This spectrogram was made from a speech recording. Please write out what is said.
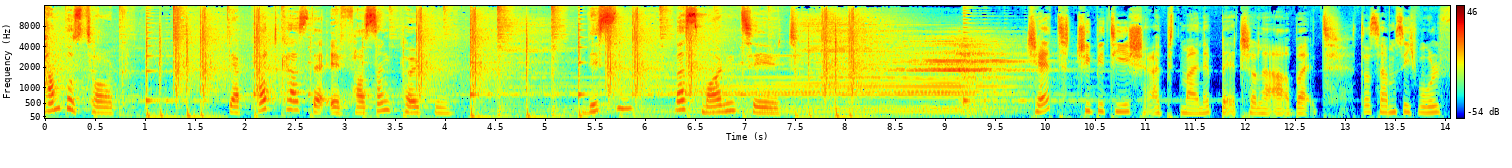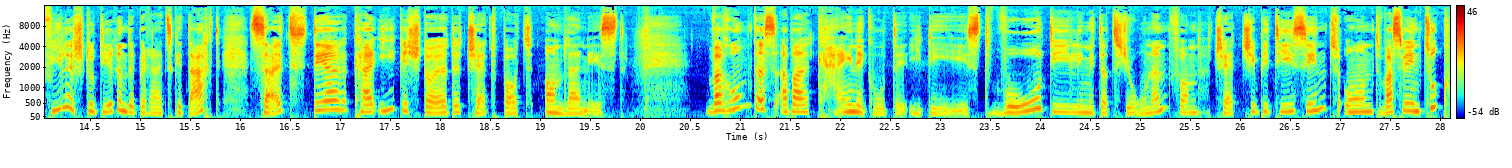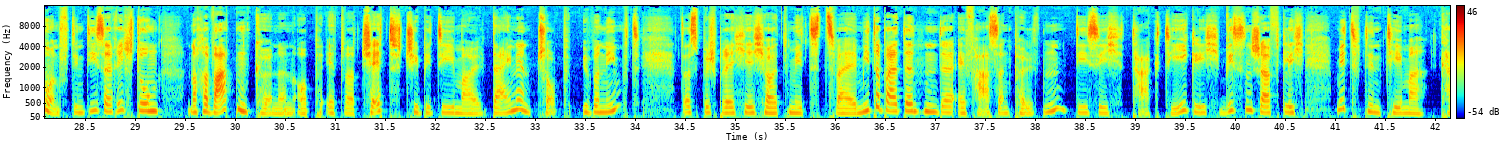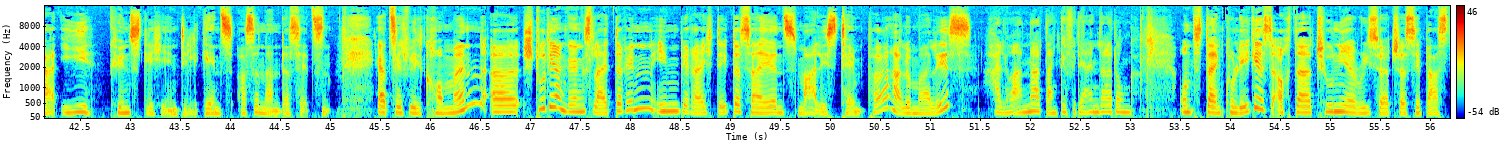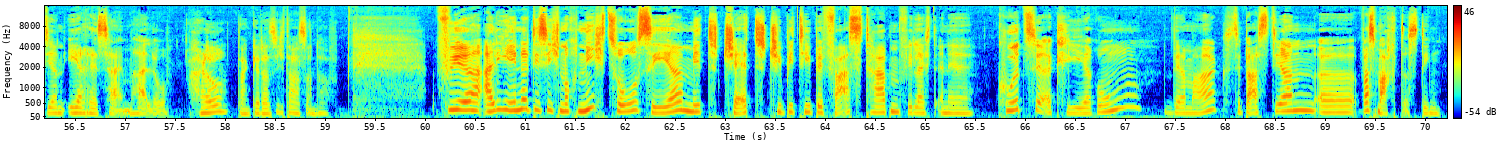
Campus Talk, der Podcast der FH St. Pölten. Wissen, was morgen zählt. ChatGPT schreibt meine Bachelorarbeit. Das haben sich wohl viele Studierende bereits gedacht, seit der KI-gesteuerte Chatbot online ist. Warum das aber keine gute Idee ist, wo die Limitationen von ChatGPT sind und was wir in Zukunft in dieser Richtung noch erwarten können, ob etwa ChatGPT mal deinen Job übernimmt, das bespreche ich heute mit zwei Mitarbeitenden der FH St. Pölten, die sich tagtäglich wissenschaftlich mit dem Thema KI künstliche Intelligenz auseinandersetzen. Herzlich willkommen, äh, Studiengangsleiterin im Bereich Data Science Malis Temper. Hallo Malis. Hallo Anna, danke für die Einladung. Und dein Kollege ist auch der Junior Researcher Sebastian Eresheim. Hallo. Hallo, danke, dass ich da sein darf. Für all jene, die sich noch nicht so sehr mit ChatGPT befasst haben, vielleicht eine kurze Erklärung. Wer mag? Sebastian, äh, was macht das Ding?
